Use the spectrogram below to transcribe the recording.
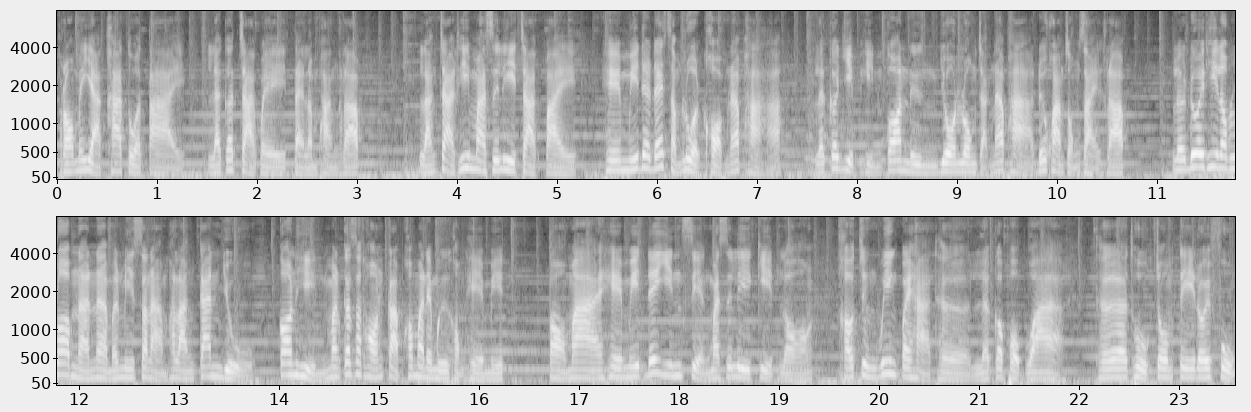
เพราะไม่อยากฆ่าตัวตาย และก็จากไปแต่ลำพังครับ หลังจากที่มาซิลีจากไปเฮมิดได้สำรวจขอบหน้าผา แล้วก็หยิบหินก้อนหนึ่งโยนลงจากหน้าผาด้วยความสงสัยครับ แล้วด้วยที่รอบๆนั้นน่ะมันมีสนามพลังกั้นอยู่ ก้อนหินมันก็สะท้อนกลับเข้ามาในมือของเฮมิดต่อมาเฮมิดได้ยินเสียงมาซิลีกรีดร้อง เขาจึงวิ่งไปหาเธอ แล้วก็พบว่า เธอถูกโจมตีโดยฝูง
